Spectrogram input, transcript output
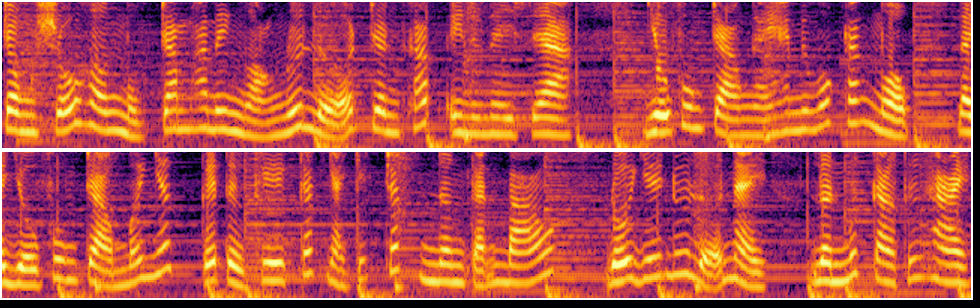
trong số hơn 120 ngọn núi lửa trên khắp Indonesia. Vụ phun trào ngày 21 tháng 1 là vụ phun trào mới nhất kể từ khi các nhà chức trách nâng cảnh báo đối với núi lửa này lên mức cao thứ hai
